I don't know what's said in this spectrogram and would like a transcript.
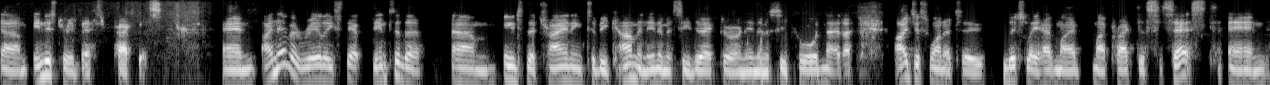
um, industry best practice. And i never really stepped into the um, into the training to become an intimacy director or an intimacy coordinator. I just wanted to literally have my my practice assessed and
